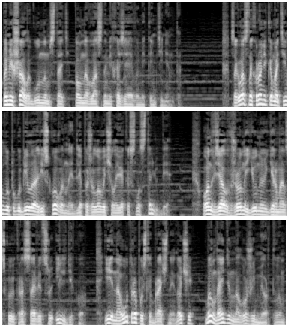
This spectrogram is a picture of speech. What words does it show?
помешала гуннам стать полновластными хозяевами континента. Согласно хроникам, Атиллу погубило рискованное для пожилого человека сластолюбие. Он взял в жены юную германскую красавицу Ильдико, и на утро после брачной ночи был найден на ложе мертвым,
